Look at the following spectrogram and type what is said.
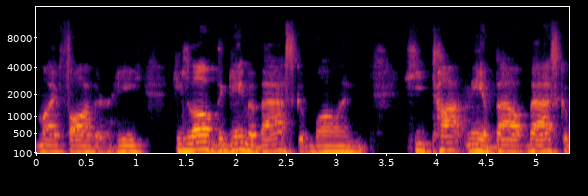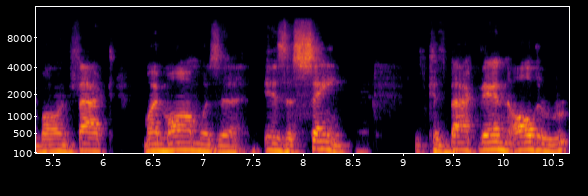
my father. He he loved the game of basketball and he taught me about basketball. In fact, my mom was a is a saint because back then all the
